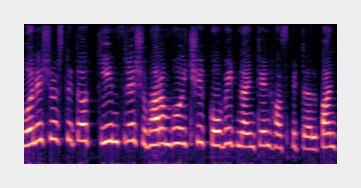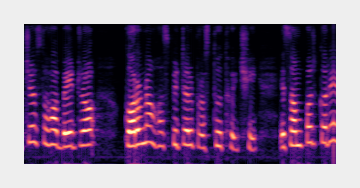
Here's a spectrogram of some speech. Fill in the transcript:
ଭୁବନେଶ୍ୱର ସ୍ଥିତ କିମ୍ସରେ ଶୁଭାରମ୍ଭ ହୋଇଛି କୋଭିଡ୍ ନାଇଣ୍ଟିନ୍ ହସ୍ପିଟାଲ ପାଞ୍ଚଶହ ବେଡ୍ର କରୋନା ହସ୍ପିଟାଲ ପ୍ରସ୍ତୁତ ହୋଇଛି ଏ ସମ୍ପର୍କରେ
